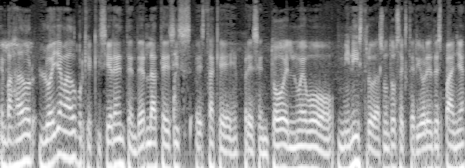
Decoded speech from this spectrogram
Embajador, lo he llamado porque quisiera entender la tesis esta que presentó el nuevo ministro de Asuntos Exteriores de España,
